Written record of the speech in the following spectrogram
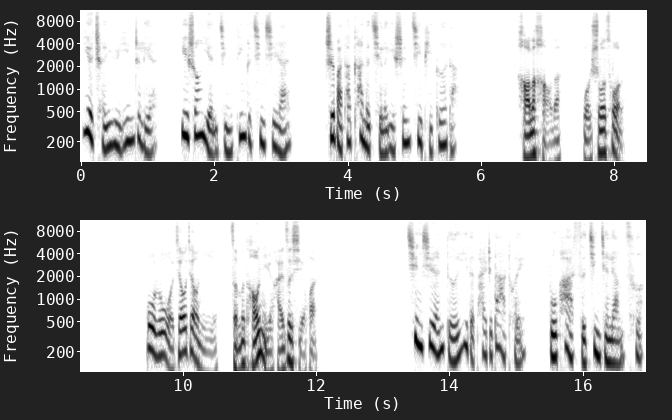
叶晨玉阴着脸，一双眼睛盯着庆熙然，只把他看得起了一身鸡皮疙瘩。好了好了，我说错了，不如我教教你怎么讨女孩子喜欢。庆熙然得意的拍着大腿，不怕死，进见良策。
